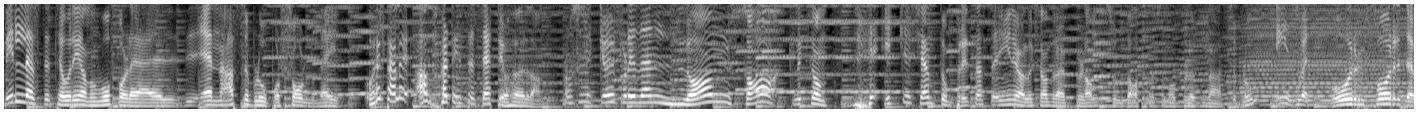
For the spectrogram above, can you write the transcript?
villeste teoriene om hvorfor det er neseblod på Skjold leir. Og helt ærlig, jeg hadde vært interessert i å høre dem. Og er også litt gøy, fordi det er en lang sak, liksom. Det er ikke kjent om prinsesse Ingrid Alexandra er blant soldatene som har blødd neseblod. Ingen som vet hvorfor det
